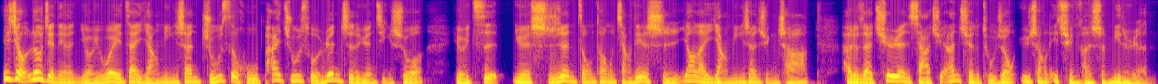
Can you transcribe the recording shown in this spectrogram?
一九六九年，有一位在阳明山竹子湖派出所任职的员警说，有一次因为时任总统蒋介石要来阳明山巡查，他就在确认辖区安全的途中遇上了一群很神秘的人。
